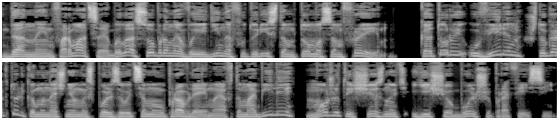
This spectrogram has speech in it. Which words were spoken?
Данная информация была собрана воедино футуристом Томасом Фрейем, который уверен, что как только мы начнем использовать самоуправляемые автомобили, может исчезнуть еще больше профессий.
